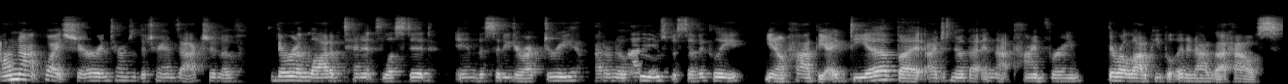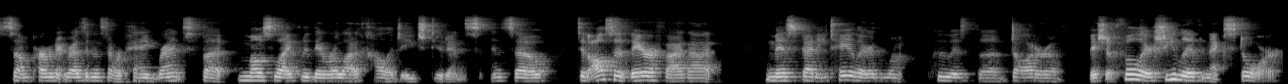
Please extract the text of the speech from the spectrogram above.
I'm not quite sure in terms of the transaction of there were a lot of tenants listed in the city directory. I don't know who specifically, you know, had the idea, but I just know that in that time frame there were a lot of people in and out of that house. Some permanent residents that were paying rent, but most likely there were a lot of college age students. And so to also verify that Miss Betty Taylor, the one who is the daughter of Bishop Fuller, she lived next door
